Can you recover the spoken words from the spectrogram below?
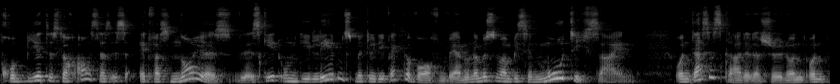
probiert es doch aus, das ist etwas Neues. Es geht um die Lebensmittel, die weggeworfen werden und da müssen wir ein bisschen mutig sein. Und das ist gerade das Schöne. Und, und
